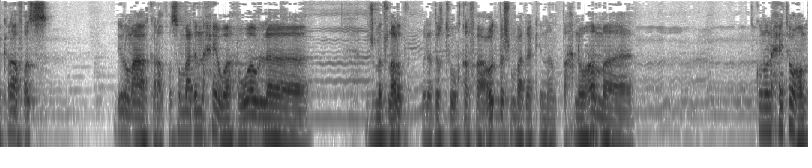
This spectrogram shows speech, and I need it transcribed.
كرافس. ديروا معاه كرافس. ومن بعد نحيوه هو ولا نجمة الأرض ولا درتو قرفة عود باش من بعد كي نطحنوها ما تكونوا نحيتوهم.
